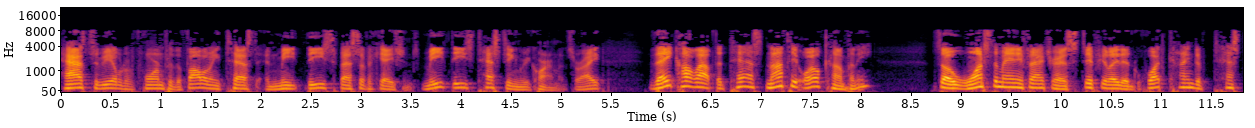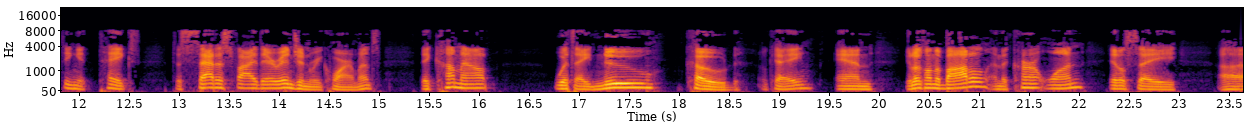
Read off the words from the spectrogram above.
has to be able to perform to the following test and meet these specifications, meet these testing requirements, right? They call out the test, not the oil company. So once the manufacturer has stipulated what kind of testing it takes to satisfy their engine requirements, they come out with a new code, okay? And you look on the bottle, and the current one, it'll say uh,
